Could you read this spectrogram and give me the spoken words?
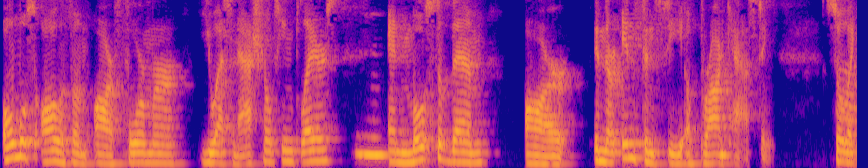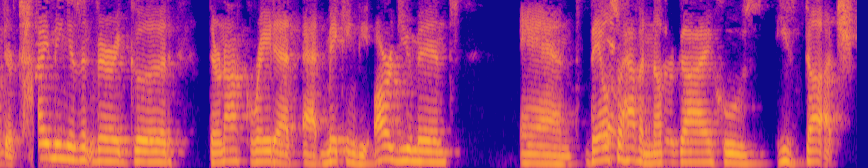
almost all of them are former US national team players mm-hmm. and most of them are in their infancy of broadcasting. So like their timing isn't very good. They're not great at at making the argument. And they also have another guy who's he's Dutch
